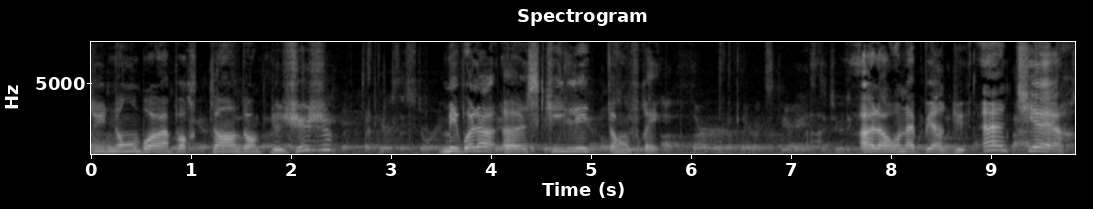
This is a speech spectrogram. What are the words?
du nombre important donc, de juges, mais voilà euh, ce qu'il est en vrai. Alors, on a perdu un tiers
